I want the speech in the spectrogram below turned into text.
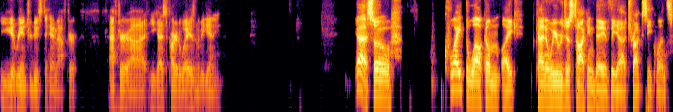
you get reintroduced to him after after uh, you guys parted ways in the beginning. Yeah, so quite the welcome. Like, kind of, we were just talking, Dave, the uh, truck sequence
